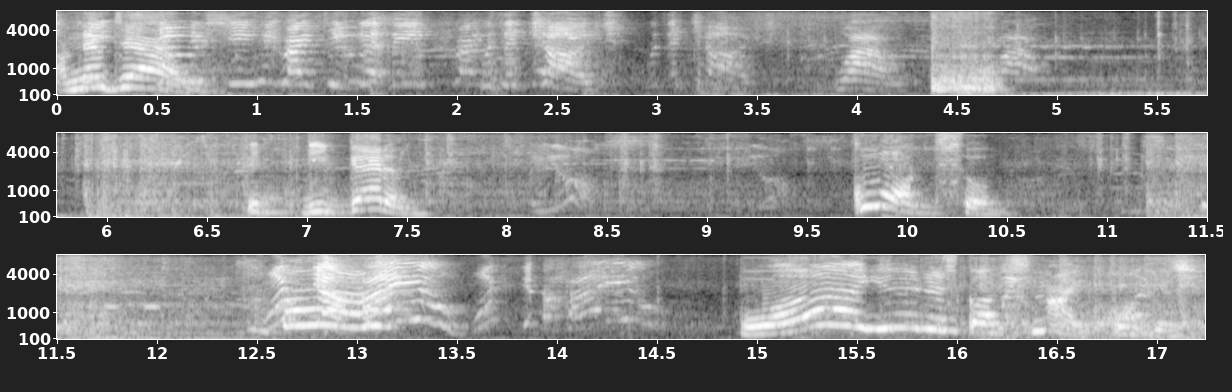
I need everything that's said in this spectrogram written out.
I'm no down. She tried to get me with a charge. With a charge. Wow. wow. Did, did you get him? Go on, son. What the ah. hell? What the hell? What? You just got sniped, didn't you?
